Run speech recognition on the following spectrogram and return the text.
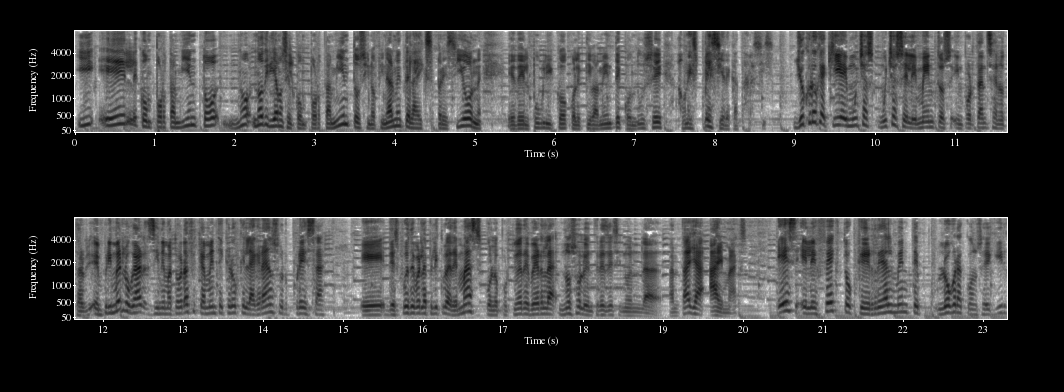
y el comportamiento, no, no diríamos el comportamiento, sino finalmente la expresión eh, del público colectivamente conduce a una especie de catarsis. Yo creo que aquí hay muchas, muchos elementos importantes a notar. En primer lugar, cinematográficamente creo que la gran sorpresa eh, después de ver la película, además con la oportunidad de verla no solo en 3D, sino en la pantalla IMAX, es el efecto que realmente logra conseguir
